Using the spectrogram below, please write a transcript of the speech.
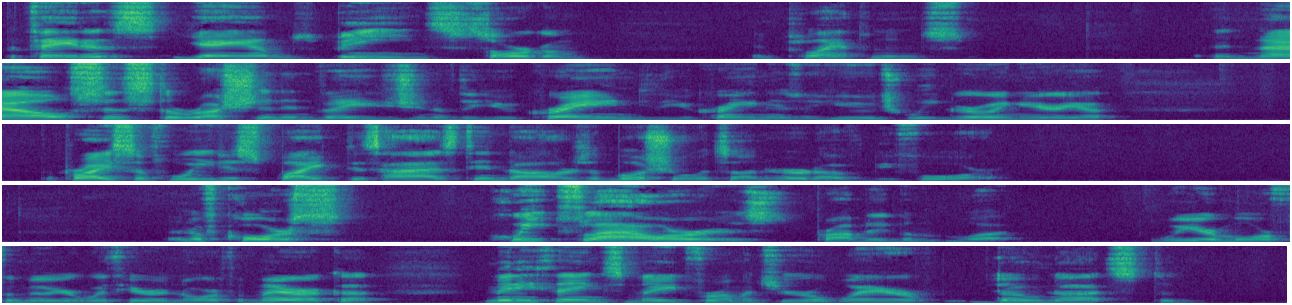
potatoes, yams, beans, sorghum, and plantains. And now, since the Russian invasion of the Ukraine, the Ukraine is a huge wheat growing area. The price of wheat has spiked as high as $10 a bushel. It's unheard of before. And of course, wheat flour is probably the what we are more familiar with here in North America. Many things made from it, you're aware donuts to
